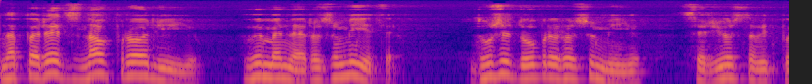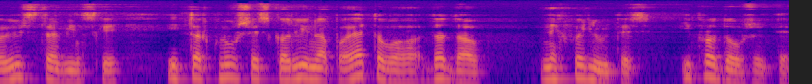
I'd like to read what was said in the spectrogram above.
Наперед знав про Олію. Ви мене розумієте? Дуже добре розумію, серйозно відповів Стравінський і, торкнувшись коліна поетового, додав Не хвилюйтесь і продовжуйте.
